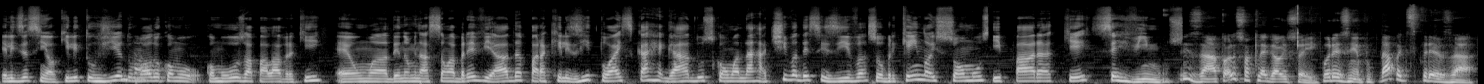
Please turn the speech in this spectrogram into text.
Ele diz assim, ó, que liturgia, do modo como, como uso a palavra aqui, é uma denominação abreviada para aqueles rituais carregados com uma narrativa decisiva sobre quem nós somos e para que servimos. Exato, olha só que legal isso aí. Por exemplo, dá para desprezar,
